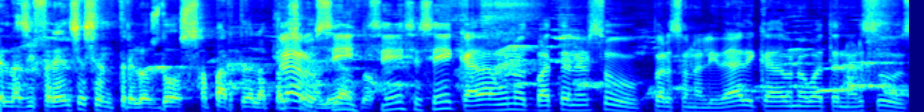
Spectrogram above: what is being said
las diferencias entre los dos, aparte de la Claro, personalidad. sí, ¿no? sí, sí, sí. Cada uno va a tener su personalidad y cada uno va a tener sus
